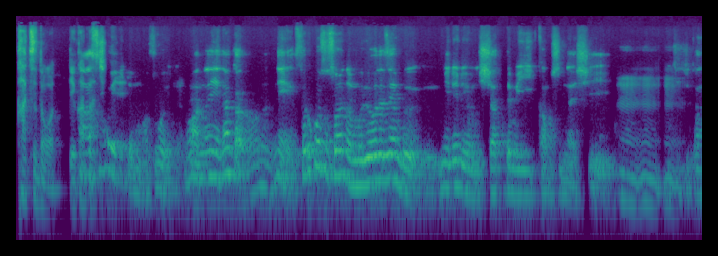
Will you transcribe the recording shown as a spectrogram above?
活動っていうあす形ごいいいと思う、すごいいいと思う。まあね、なんかね、それこそそういうの無料で全部見れるようにしちゃってもいいかもしれないし、うんうんうん1時間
